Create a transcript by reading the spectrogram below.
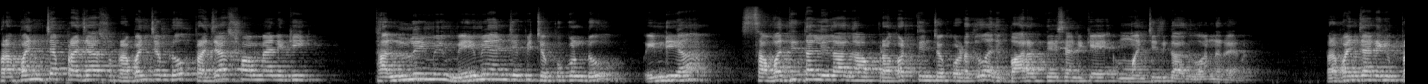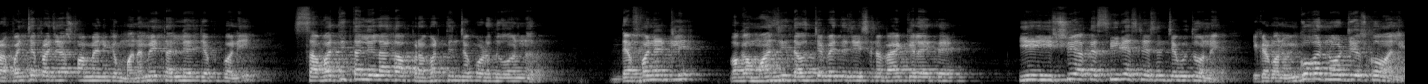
ప్రపంచ ప్రజా ప్రపంచంలో ప్రజాస్వామ్యానికి తల్లి మీ- మేమే అని చెప్పి చెప్పుకుంటూ ఇండియా సవతి తల్లిలాగా ప్రవర్తించకూడదు అది భారతదేశానికే మంచిది కాదు అన్నారు ఆయన. ప్రపంచానికి ప్రపంచ ప్రజాస్వామ్యానికి మనమే తల్లి అని చెప్పుకొని సవతి తల్లిలాగా ప్రవర్తించకూడదు అన్నారు. డెఫినెట్లీ ఒక మాజీ దౌత్యవేత్త చేసిన వ్యాఖ్యలు అయితే ఈ ఇష్యూ యొక్క సీరియస్నెస్ అని చెబుతూ ఉన్నాయి. ఇక్కడ మనం ఇంకొకటి నోట్ చేసుకోవాలి.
